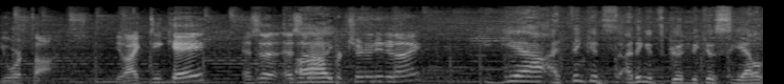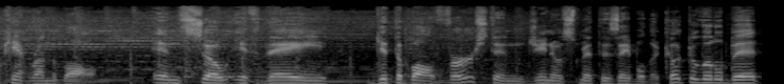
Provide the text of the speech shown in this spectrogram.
your thoughts? You like DK as, a, as an Uh, opportunity tonight? Yeah, I think it's I think it's good because Seattle can't run the ball, and so if they get the ball first and Geno Smith is able to cook a little bit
